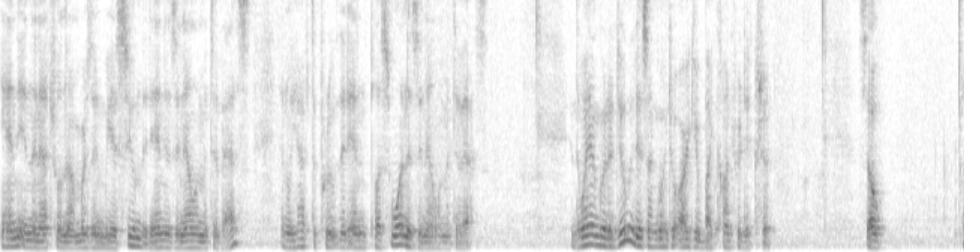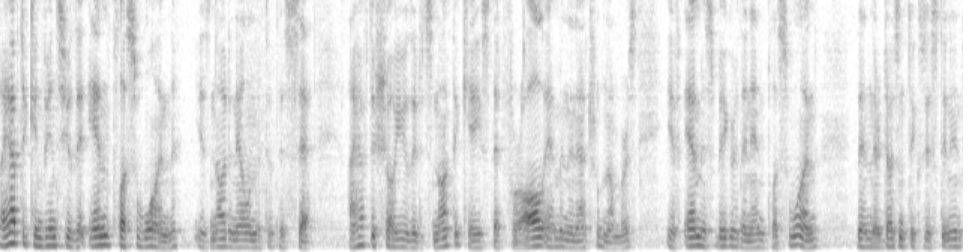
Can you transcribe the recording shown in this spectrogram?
n in the natural numbers and we assume that n is an element of S and we have to prove that n plus 1 is an element of S. And the way I'm going to do it is I'm going to argue by contradiction. So I have to convince you that n plus 1 is not an element of this set. I have to show you that it's not the case that for all m in the natural numbers, if m is bigger than n plus 1, then there doesn't exist an, in,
